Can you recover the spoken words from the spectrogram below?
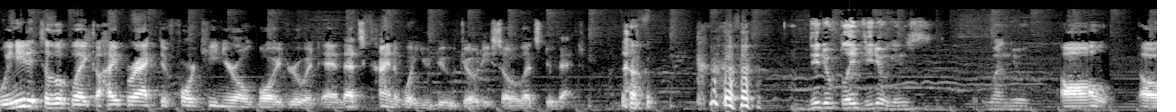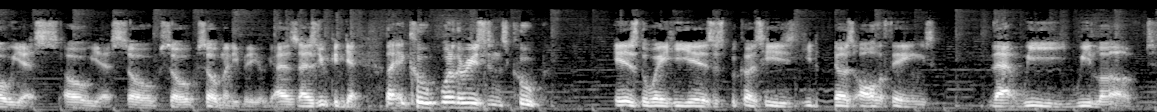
we need it to look like a hyperactive 14 year old boy drew it, and that's kind of what you do, Jody. So let's do that. Did you play video games when you? All oh yes, oh yes, so so so many video games as as you can get. Like Coop, one of the reasons Coop is the way he is is because he's he does all the things that we we loved,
